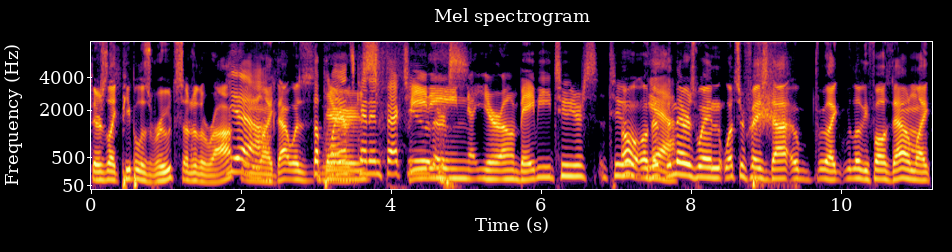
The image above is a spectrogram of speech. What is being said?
like people as roots under the rock. Yeah. and, like that was The plants can infect you, Feeding there's- your own baby to your to Oh, oh then, yeah. then there's when what's her face die, like literally falls down, like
